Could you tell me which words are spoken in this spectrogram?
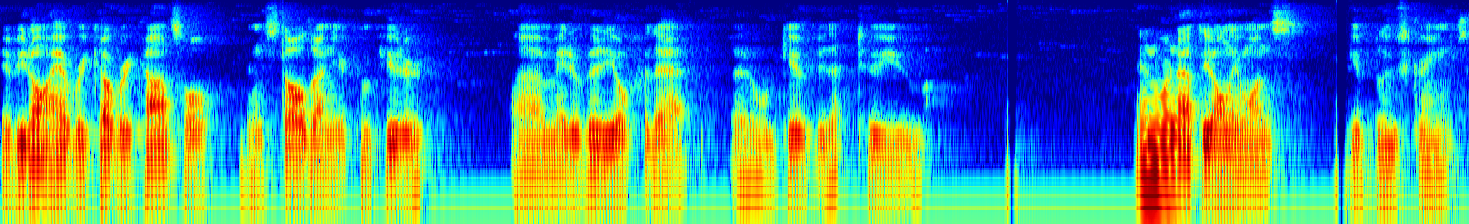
If you don't have Recovery Console installed on your computer, I uh, made a video for that that will give that to you. And we're not the only ones get blue screens.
